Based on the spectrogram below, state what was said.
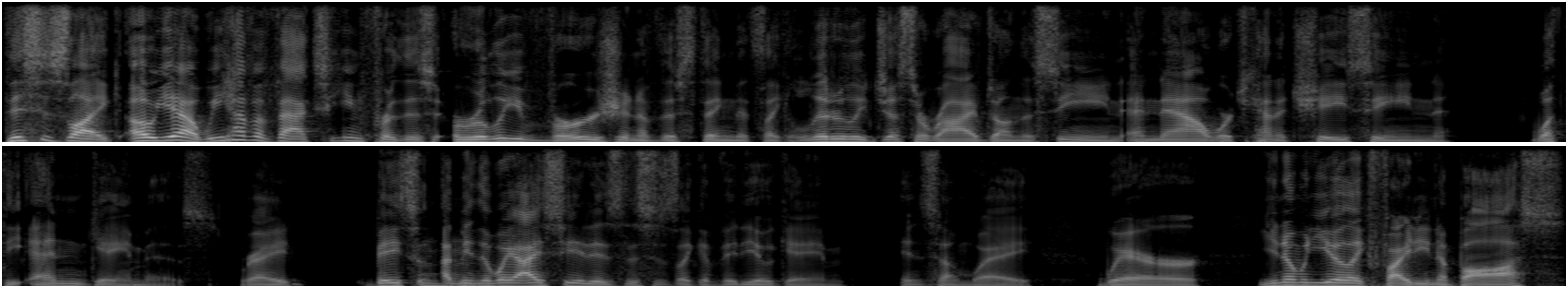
this is like, oh yeah, we have a vaccine for this early version of this thing that's like literally just arrived on the scene, and now we're kind of chasing what the end game is, right? Basically, I mean, the way I see it is this is like a video game in some way where you know when you're like fighting a boss,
